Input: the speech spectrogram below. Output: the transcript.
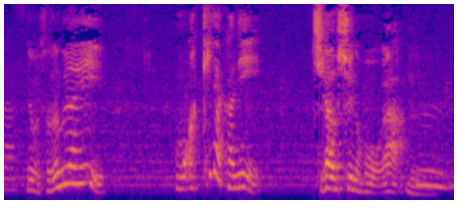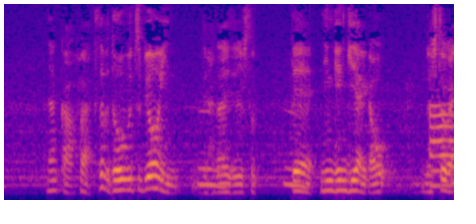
が。でもそのぐらいもう明らかに違う種の方がうん。なんかほら例えば動物病院で働いてる人って人間嫌いがおの人が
